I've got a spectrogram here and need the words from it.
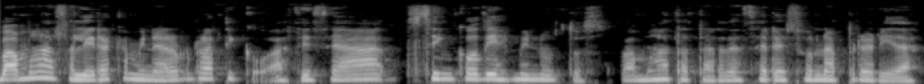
vamos a salir a caminar un ratico, así sea 5 o 10 minutos. Vamos a tratar de hacer eso una prioridad.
